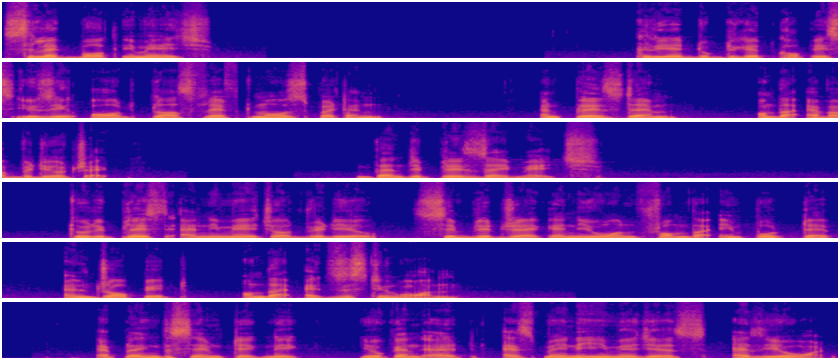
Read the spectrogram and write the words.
Select both image Create duplicate copies using Alt plus left mouse button and place them on the above video track. Then replace the image. To replace an image or video, simply drag a new one from the Import tab and drop it on the existing one. Applying the same technique, you can add as many images as you want.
